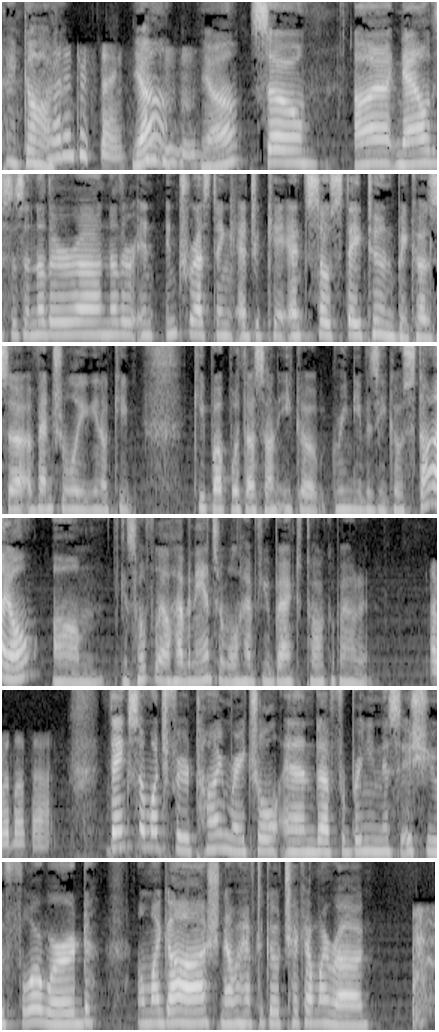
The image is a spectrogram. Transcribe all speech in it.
Thank God. Isn't that interesting? Yeah, yeah. So uh, now this is another uh, another in- interesting educate, and so stay tuned because uh, eventually, you know, keep keep up with us on Eco Green Divas Eco Style, because hopefully I'll have an answer and we'll have you back to talk about it. I would love that. Thanks so much for your time, Rachel, and uh, for bringing this issue forward. Oh my gosh, now I have to go check out my rug.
